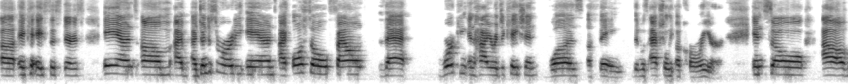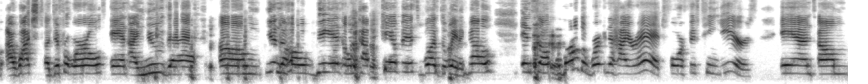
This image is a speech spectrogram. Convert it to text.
uh, AKA sisters. And um, I, I joined a sorority and I also found that working in higher education was a thing. that was actually a career. And so um, I watched a different world and I knew that, um, you know, being on the top of campus was the way to go. And so I wound up working in higher ed for 15 years. And um,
